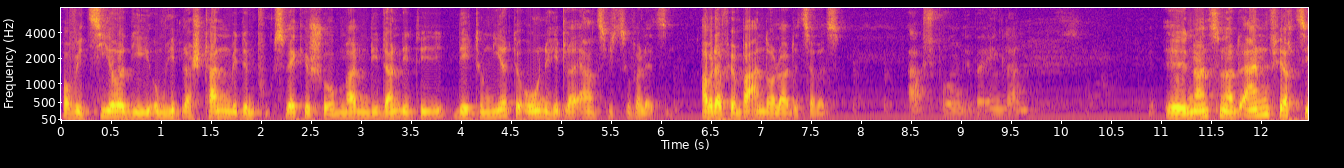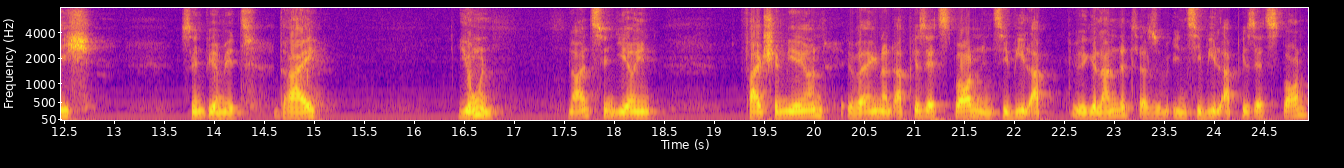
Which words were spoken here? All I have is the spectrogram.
Offiziere, die um Hitler standen, mit dem Fuß weggeschoben hat und die dann detonierte, ohne Hitler ernstlich zu verletzen. Aber dafür ein paar andere Leute zerriss. Absprung über England? 1941 äh, sind wir mit drei jungen, 19-jährigen Fallschirmjägern über England abgesetzt worden, in Zivil abgelandet, also in Zivil abgesetzt worden,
